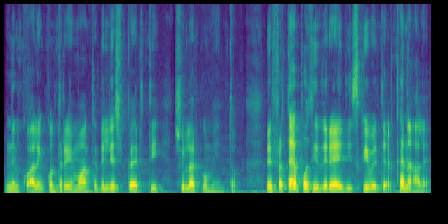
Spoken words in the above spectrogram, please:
nel quale incontreremo anche degli esperti sull'argomento. Nel frattempo ti direi di iscriverti al canale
